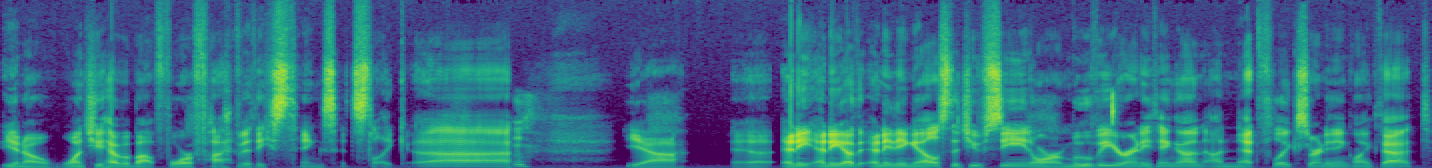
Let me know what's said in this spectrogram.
you know, once you have about four or five of these things, it's like, ah, yeah. Uh, any any other anything else that you've seen or a movie or anything on on Netflix or anything like that?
